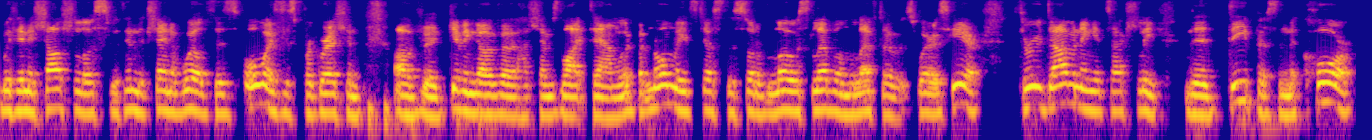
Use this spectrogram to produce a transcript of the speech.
within a shalshalus, within the chain of worlds, there's always this progression of uh, giving over Hashem's light downward, but normally it's just the sort of lowest level and the leftovers. Whereas here, through davening, it's actually the deepest and the core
